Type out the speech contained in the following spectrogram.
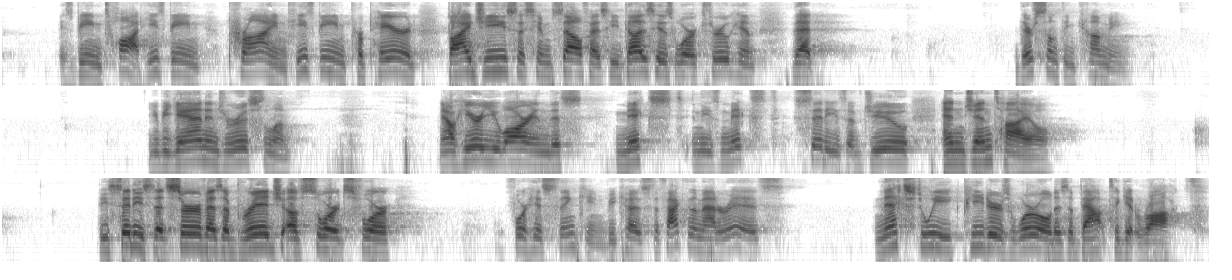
is being taught, he's being primed, he's being prepared by Jesus himself as he does his work through him that there's something coming. You began in Jerusalem. Now here you are in this mixed in these mixed cities of Jew and Gentile. These cities that serve as a bridge of sorts for for his thinking because the fact of the matter is, next week, Peter's world is about to get rocked.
